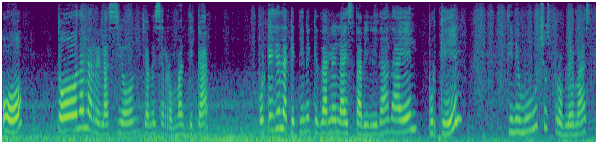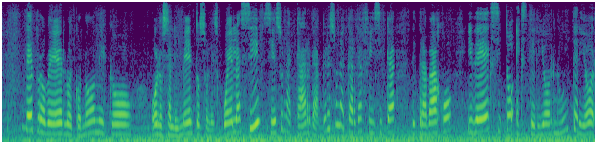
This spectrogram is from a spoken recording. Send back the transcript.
o toda la relación, llámese romántica, porque ella es la que tiene que darle la estabilidad a él, porque él tiene muchos problemas de proveer lo económico o los alimentos o la escuela. Sí, sí es una carga, pero es una carga física de trabajo y de éxito exterior, no interior.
